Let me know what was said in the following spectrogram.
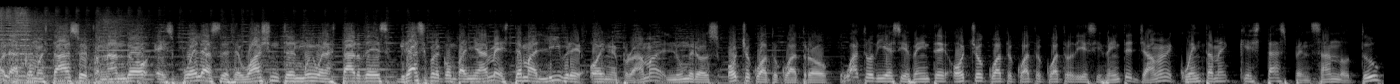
Hola, ¿cómo estás? Soy Fernando Espuelas desde Washington. Muy buenas tardes. Gracias por acompañarme. Es tema libre hoy en el programa. El número es 844-410-1020. 844-410-1020. Llámame, cuéntame qué estás pensando tú.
